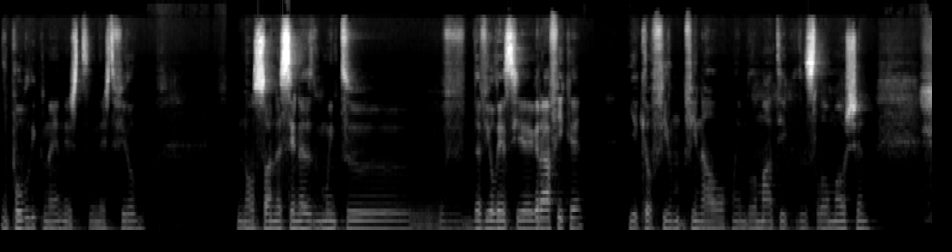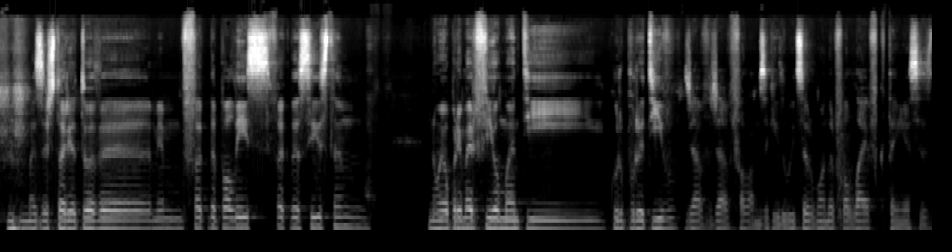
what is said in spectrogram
o público né, neste, neste filme. Não só na cena muito da violência gráfica e aquele filme final emblemático de slow motion, mas a história toda, mesmo fuck the police, fuck the system, não é o primeiro filme anti-corporativo. Já, já falámos aqui do It's a Wonderful Life, que tem esse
